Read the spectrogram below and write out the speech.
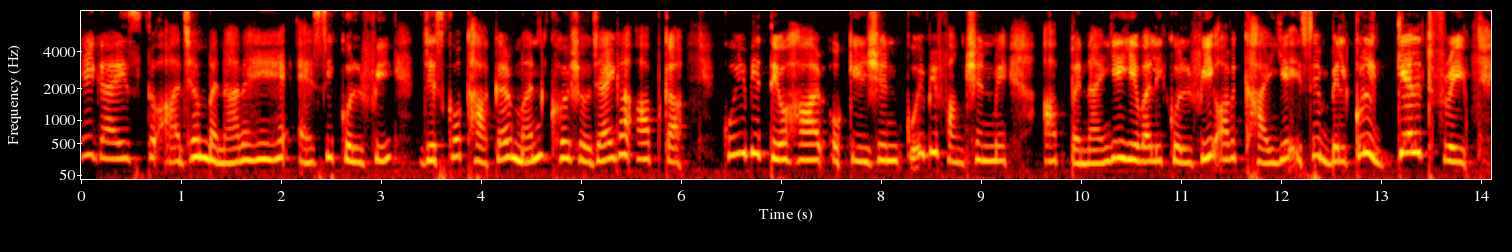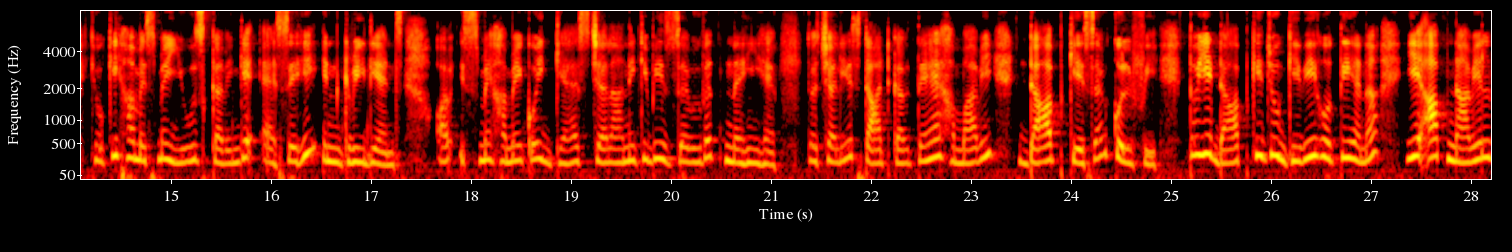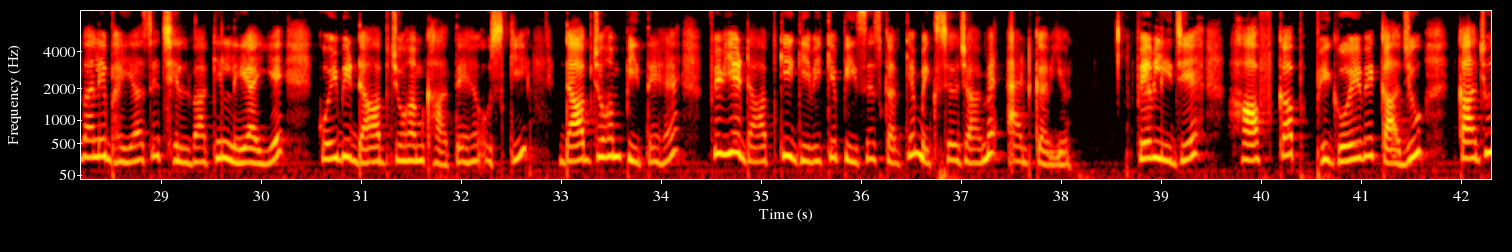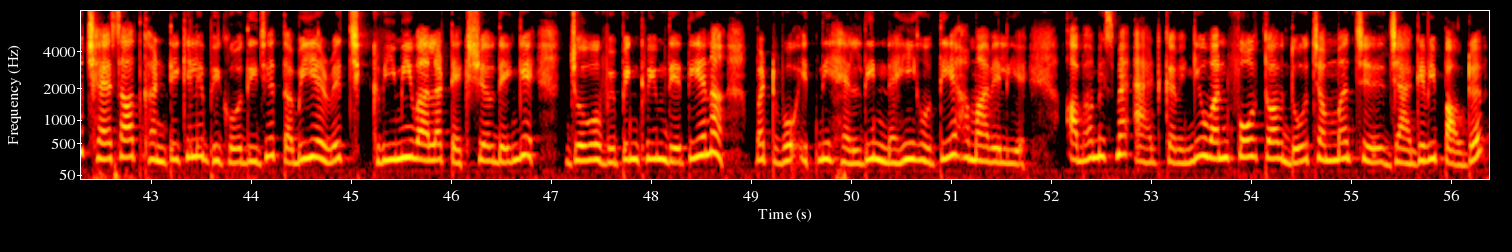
हे hey guys तो आज हम बना रहे हैं ऐसी कुल्फ़ी जिसको खाकर मन खुश हो जाएगा आपका। कोई भी त्यौहार ओकेजन कोई भी फ़ंक्शन में आप बनाइए ये वाली कुल्फ़ी और खाइए इसे बिल्कुल गिल्ट फ्री क्योंकि हम इसमें यूज़ करेंगे ऐसे ही इंग्रेडिएंट्स और इसमें हमें कोई गैस जलाने की भी ज़रूरत नहीं है। तो चलिए स्टार्ट करते हैं हमारी डाब केसर कुल्फ़ी। तो ये डाब की जो गिरी होती है ना, ये आप नारियल वाले भैया से छिलवा के ले आइए। कोई भी डाब जो हम खाते हैं उसकी, डाब जो हम पीते हैं, फिर ये डाब की गिरी के पीसेस करके मिक्सर जार में ऐड करिए। फिर लीजिए हाफ़ कप भिगोए हुए काजू। काजू छः सात घंटे के लिए भिगो दीजिए, तभी ये रिच क्रीमी वाला टेक्सचर देंगे, जो वो विपिंग क्रीम देती है ना बट वो इतनी हेल्दी नहीं होती है हमारे लिए। अब हम इसमें ऐड करेंगे। वन फोर्थ और दो चम्मच जैगरी पाउडर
